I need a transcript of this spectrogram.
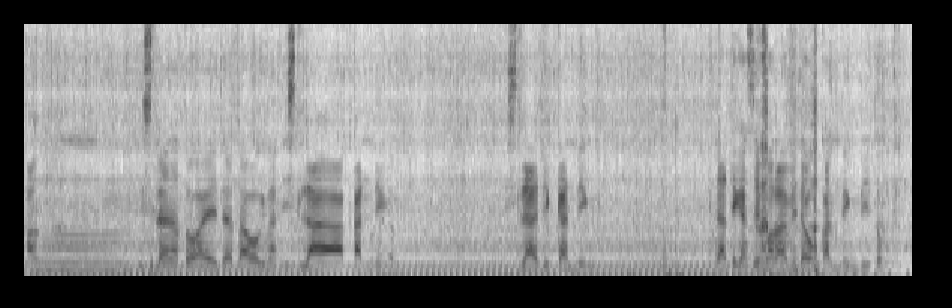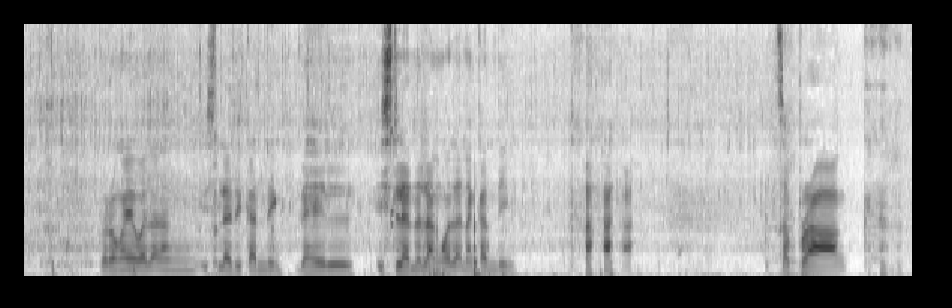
Ang isla na to ay tatawag na Isla Kanding. Isla de Kanding. Dati kasi marami daw kanding dito. Pero ngayon wala nang isla di kanding dahil isla na lang wala nang kanding. It's a prank.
